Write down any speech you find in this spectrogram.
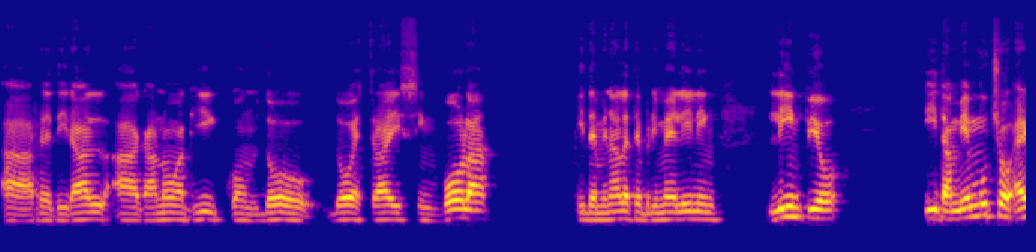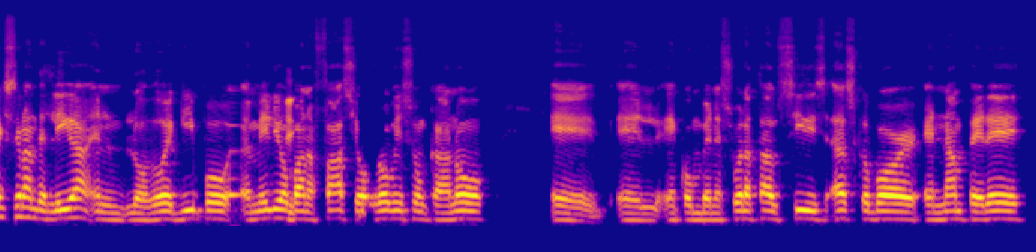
a retirar a Cano aquí con dos, dos strikes sin bola y terminar este primer inning limpio. Y también muchos ex grandes ligas en los dos equipos. Emilio Bonifacio, Robinson Cano, eh, el, eh, con Venezuela está Cidis Escobar, Hernán Pérez,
